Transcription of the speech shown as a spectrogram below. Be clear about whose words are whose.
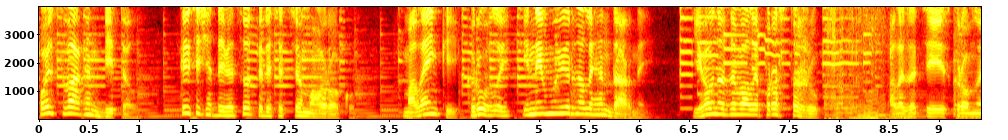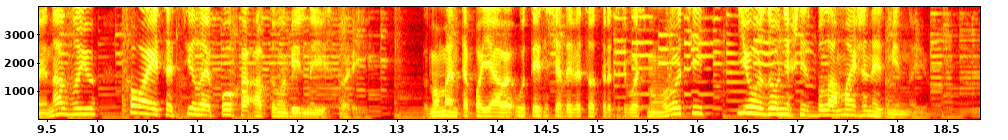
Speaker 1: Volkswagen Beetle 1957 року. Маленький, круглий і неймовірно легендарний. Його називали просто жук. Але за цією скромною назвою ховається ціла епоха автомобільної історії. З моменту появи у 1938 році його зовнішність була майже незмінною.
